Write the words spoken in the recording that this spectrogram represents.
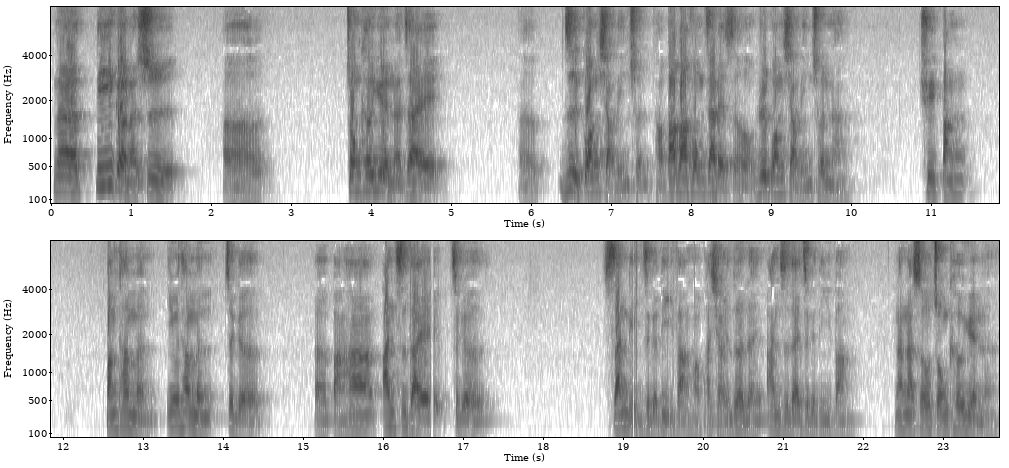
那第一个呢是，呃，中科院呢在，呃，日光小林村，好，八八风灾的时候，日光小林村呢，去帮，帮他们，因为他们这个，呃，把它安置在这个山林这个地方，哈，把小林村的人安置在这个地方。那那时候中科院呢，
